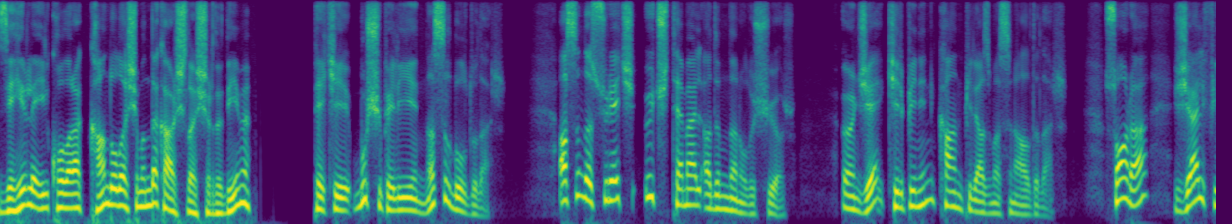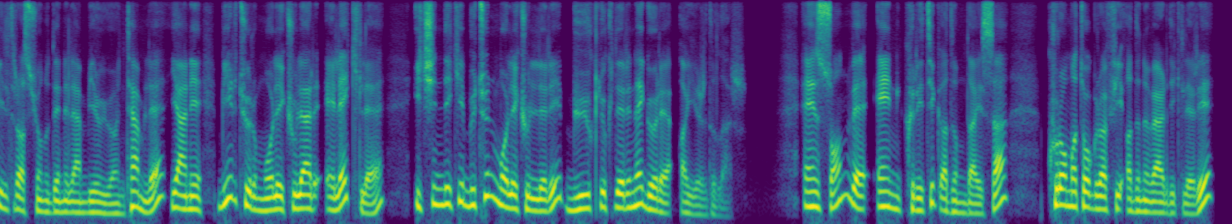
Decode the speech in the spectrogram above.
zehirle ilk olarak kan dolaşımında karşılaşırdı değil mi? Peki bu şüpheliyi nasıl buldular? Aslında süreç üç temel adımdan oluşuyor. Önce kirpinin kan plazmasını aldılar. Sonra jel filtrasyonu denilen bir yöntemle yani bir tür moleküler elekle içindeki bütün molekülleri büyüklüklerine göre ayırdılar. En son ve en kritik adımdaysa kromatografi adını verdikleri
